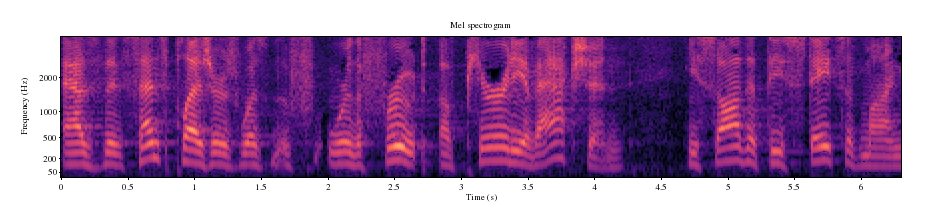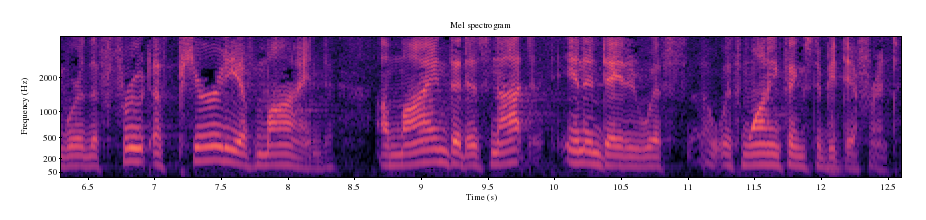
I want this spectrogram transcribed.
as the sense pleasures was the, were the fruit of purity of action, he saw that these states of mind were the fruit of purity of mind, a mind that is not inundated with, with wanting things to be different.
